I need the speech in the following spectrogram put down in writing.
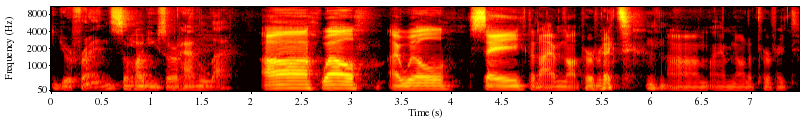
your friends. So, how do you sort of handle that? Uh, well, I will say that I am not perfect. Um, I am not a perfect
